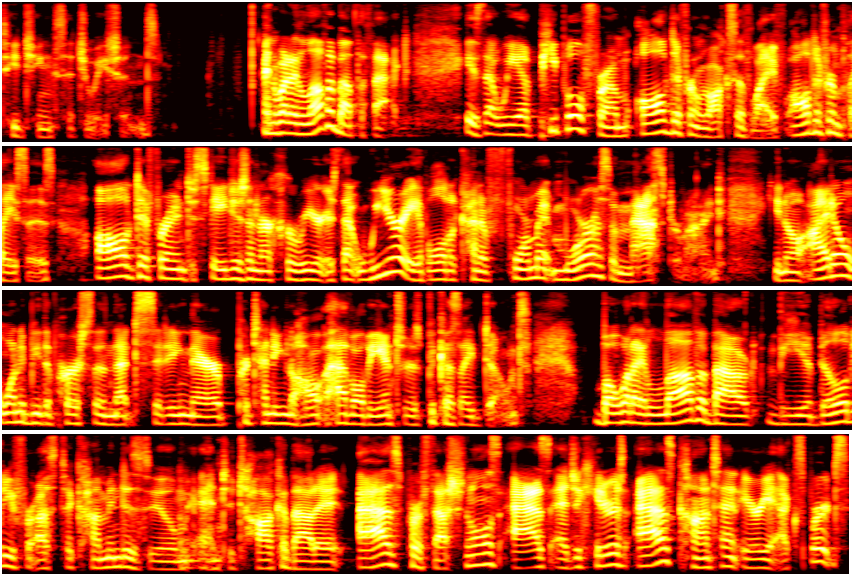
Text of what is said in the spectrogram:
teaching situations? And what I love about the fact is that we have people from all different walks of life, all different places, all different stages in our career, is that we are able to kind of form it more as a mastermind. You know, I don't want to be the person that's sitting there pretending to have all the answers because I don't. But what I love about the ability for us to come into Zoom and to talk about it as professionals, as educators, as content area experts,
